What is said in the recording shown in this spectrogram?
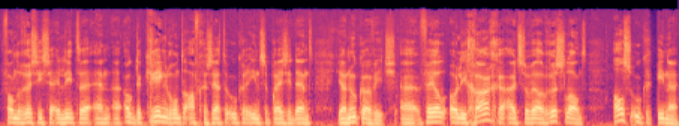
van de Russische elite... en uh, ook de kring rond de afgezette Oekraïense president Yanukovych. Uh, veel oligarchen uit zowel Rusland als Oekraïne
